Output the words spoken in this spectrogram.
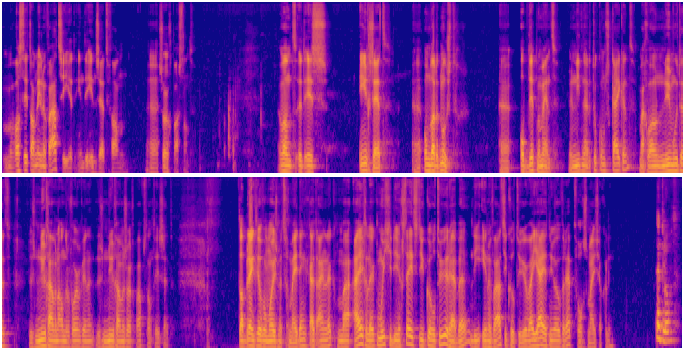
was dit dan innovatie in de inzet van uh, zorg op afstand? Want het is ingezet omdat het moest. Op dit moment. Niet naar de toekomst kijkend, maar gewoon nu moet het. Dus nu gaan we een andere vorm vinden. Dus nu gaan we zorg op afstand inzetten. Dat brengt heel veel moois met zich mee, denk ik uiteindelijk. Maar eigenlijk moet je die nog steeds die cultuur hebben, die innovatiecultuur, waar jij het nu over hebt, volgens mij, Jacqueline. Dat klopt.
